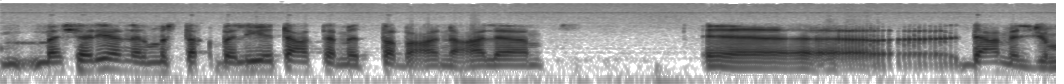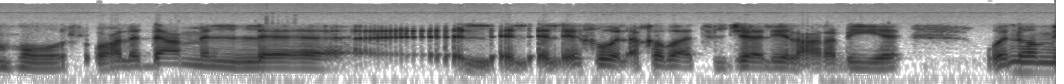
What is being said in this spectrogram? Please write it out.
مشاريعنا المستقبلية تعتمد طبعا على دعم الجمهور وعلى دعم ال ال الإخوة والأخوات في الجالية العربية وإنهم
